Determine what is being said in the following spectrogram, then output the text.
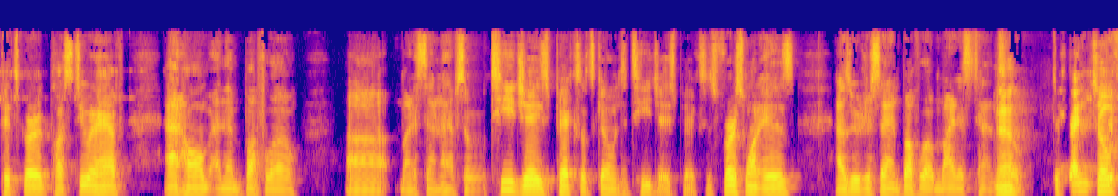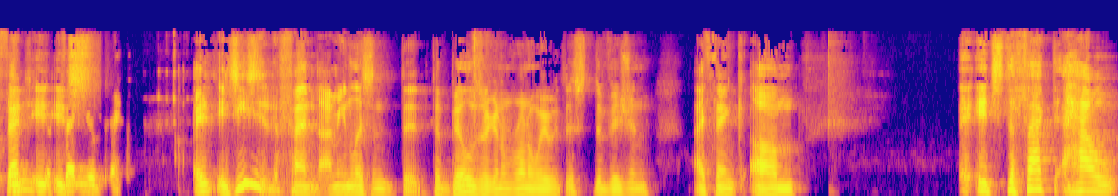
Pittsburgh plus two and a half at home, and then Buffalo uh minus ten and a half. So TJ's picks. Let's go into TJ's picks. His first one is, as we were just saying, Buffalo minus ten. Yeah. So defend, So defend, it- it- defend your pick. It, it's easy to defend. I mean, listen, the the Bills are going to run away with this division. I think. Um, it's the fact how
